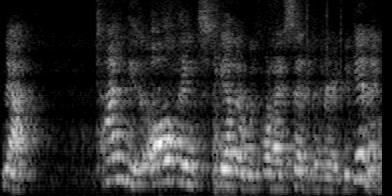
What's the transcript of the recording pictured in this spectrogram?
Now, tying these all things together with what I said at the very beginning,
